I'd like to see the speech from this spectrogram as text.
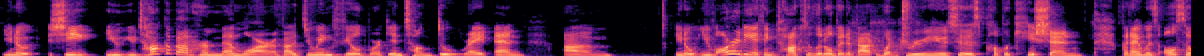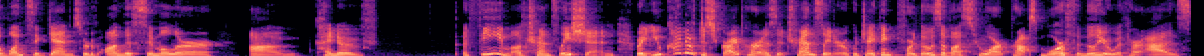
you know, she you you talk about her memoir about doing field work in Chengdu, right? And um, you know, you've already, I think, talked a little bit about what drew you to this publication, but I was also once again sort of on the similar um, kind of a theme of translation, right? You kind of describe her as a translator, which I think for those of us who are perhaps more familiar with her as,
